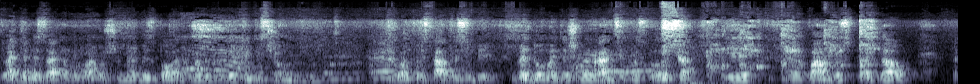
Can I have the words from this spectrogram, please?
Давайте ми звернемо увагу, що ми без Бога не можемо робити нічого. Е, от представте собі, ви думаєте, що ви вранці проснулися і е, вам Господь дав е,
